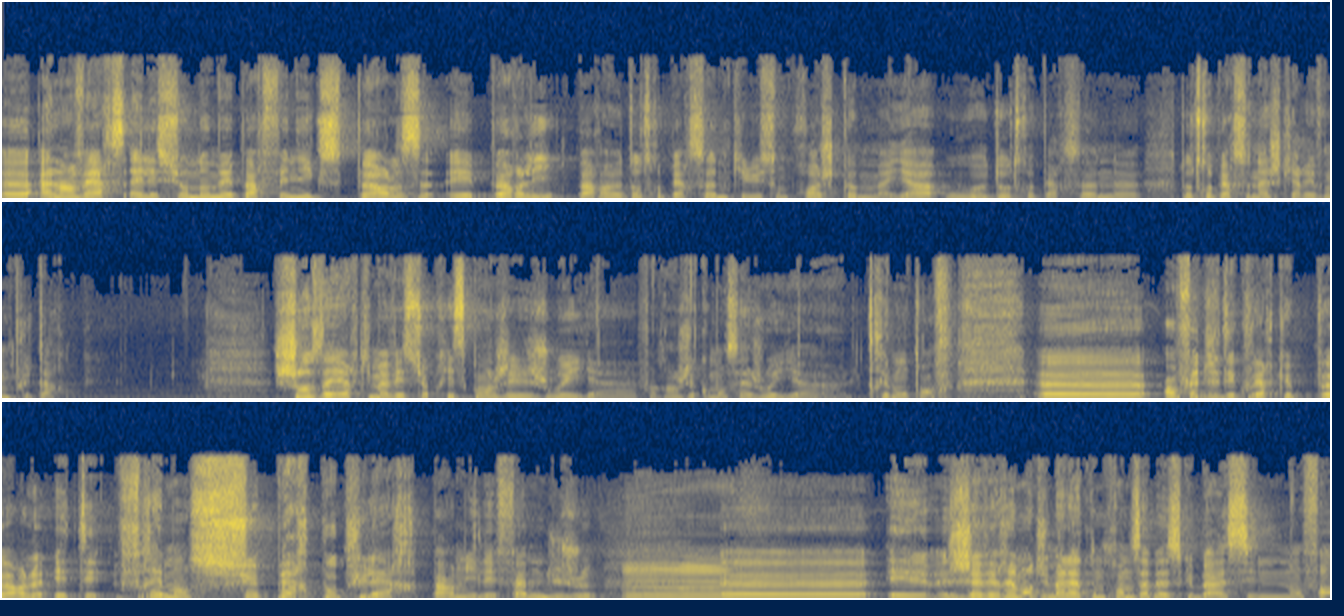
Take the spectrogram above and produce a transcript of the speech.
Euh, à l'inverse, elle est surnommée par Phoenix Pearls et Pearly par euh, d'autres personnes qui lui sont proches, comme Maya ou euh, d'autres personnes, d'autres personnages qui arriveront plus tard. Chose d'ailleurs qui m'avait surprise quand j'ai joué il y a, enfin quand j'ai commencé à jouer il y a très longtemps. Euh, en fait, j'ai découvert que Pearl était vraiment super populaire parmi les fans du jeu. Mmh. Euh, et j'avais vraiment du mal à comprendre ça parce que bah, c'est une enfant,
